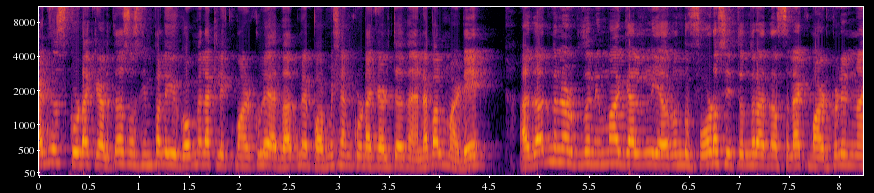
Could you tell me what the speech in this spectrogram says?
ಆಕ್ಸೆಸ್ ಕೂಡ ಕೇಳುತ್ತೆ. ಸೊ ಸಿಂಪಲ್ ಆಗಿ ಗೋ ಮೇಲೆ ಕ್ಲಿಕ್ ಮಾಡ್ಕೊಳ್ಳಿ. ಅದಾದಮೇಲೆ ಪರ್ಮಿಷನ್ ಕೂಡ ಕೇಳ್ತದೆ ಅದನ್ನ ಎನೇಬಲ್ ಮಾಡಿ. ಅದಾದ್ಮೇಲೆ ನೋಡ್ಬೋದು ನಿಮ್ಮ ಗ್ಯಾಲರಿ ಯಾವ್ದೊಂದು ಫೋಟೋಸ್ ಇತ್ತು ಅಂದ್ರೆ ಅದನ್ನ ಸೆಲೆಕ್ಟ್ ಮಾಡ್ಕೊಳ್ಳಿ. ನನ್ನ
